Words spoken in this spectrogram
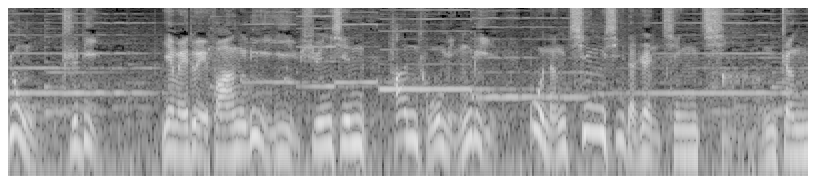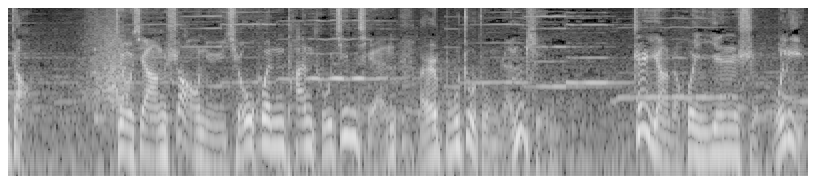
用武之地，因为对方利益熏心，贪图名利，不能清晰地认清启蒙征兆。就像少女求婚，贪图金钱而不注重人品，这样的婚姻是不利的，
